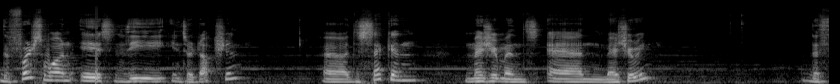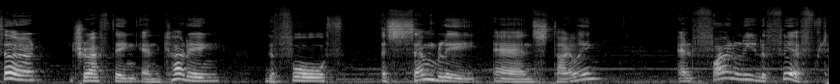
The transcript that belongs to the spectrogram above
The first one is the introduction, uh, the second measurements and measuring. The third, drafting and cutting. The fourth, assembly and styling. And finally the fifth,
